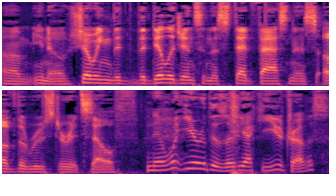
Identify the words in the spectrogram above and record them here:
Um, you know, showing the the diligence and the steadfastness of the rooster itself. Now, what year of the zodiac are you, Travis?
